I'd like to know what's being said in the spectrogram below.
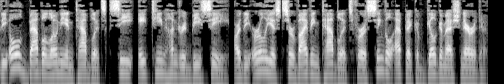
The Old Babylonian tablets c. 1800 BC, are the earliest surviving tablets for a single epic of Gilgamesh narrative.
